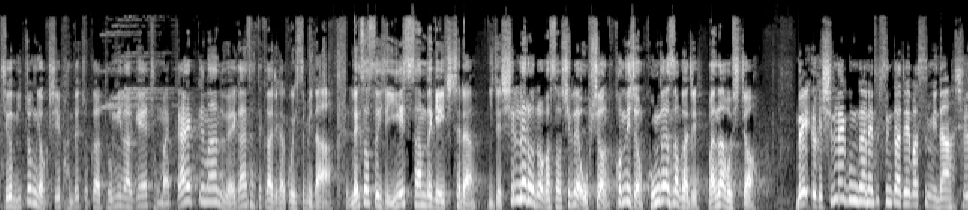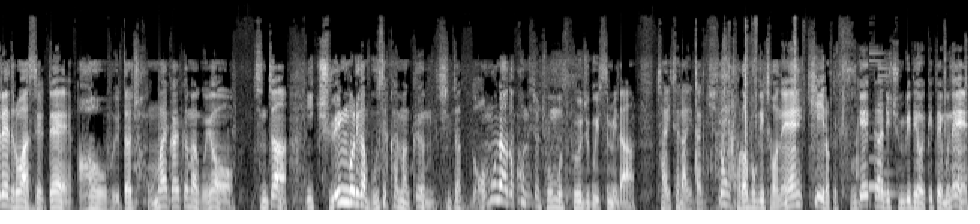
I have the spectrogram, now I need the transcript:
지금 이쪽 역시 반대쪽과 동일하게 정말 깔끔한 외관 상태까지 갖고 있습니다. 렉서스 이제 ES300H 차량 이제 실내로 들어가서 실내 옵션, 컨디션, 공간성까지 만나보시죠. 네, 이렇게 실내 공간의 탑승까지 해봤습니다. 실내 들어왔을 때, 아우, 일단 정말 깔끔하고요. 진짜 이 주행거리가 무색할 만큼 진짜 너무나도 컨디션 좋은 모습 보여주고 있습니다. 자, 이 차량 일단 시동 걸어보기 전에 키 이렇게 두 개까지 준비되어 있기 때문에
